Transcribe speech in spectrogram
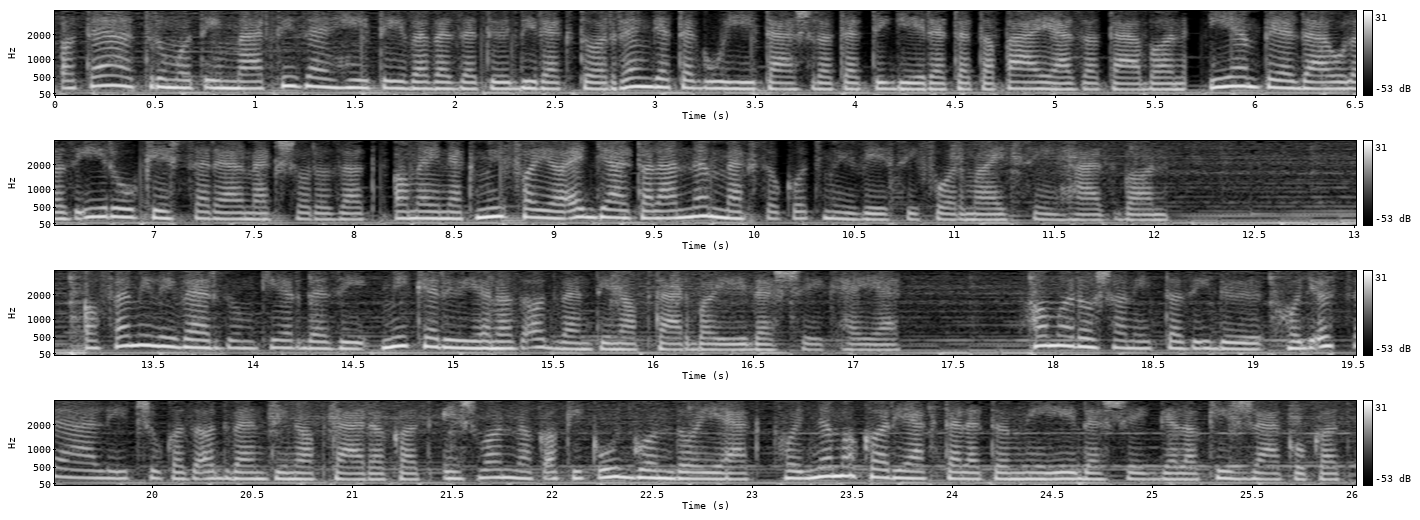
A teátrumot immár 17 éve vezető direktor rengeteg újításra tett ígéretet a pályázatában, ilyen például az Írók és Szerelmek sorozat, amelynek műfaja egyáltalán nem megszokott művészi forma egy színházban. A Verzum kérdezi, mi kerüljön az adventi naptárba édesség helyett. Hamarosan itt az idő, hogy összeállítsuk az adventi naptárakat, és vannak akik úgy gondolják, hogy nem akarják teletömni édességgel a kis zsákokat,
